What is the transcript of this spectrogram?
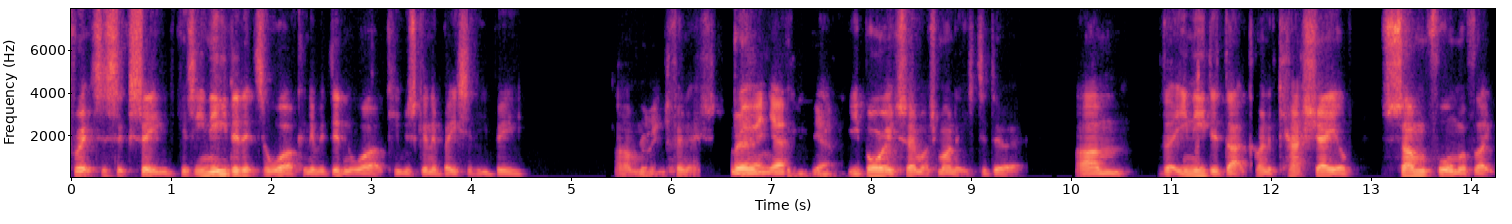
for it to succeed, because he needed it to work, and if it didn't work, he was going to basically be um, Ruined. finished. Ruined, yeah. Yeah. he borrowed so much money to do it um, that he needed that kind of cachet of some form of like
